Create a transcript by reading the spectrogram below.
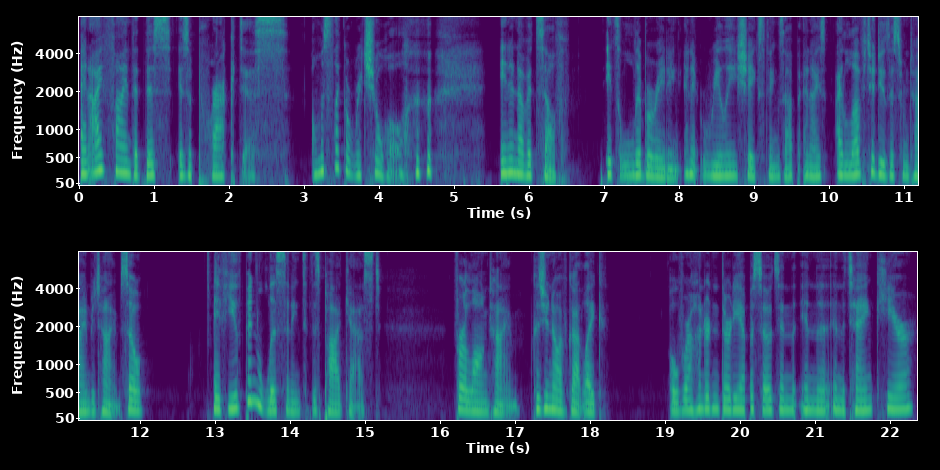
And I find that this is a practice, almost like a ritual in and of itself. It's liberating and it really shakes things up. And I, I love to do this from time to time. So if you've been listening to this podcast, for a long time because you know I've got like over 130 episodes in the, in the in the tank here.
